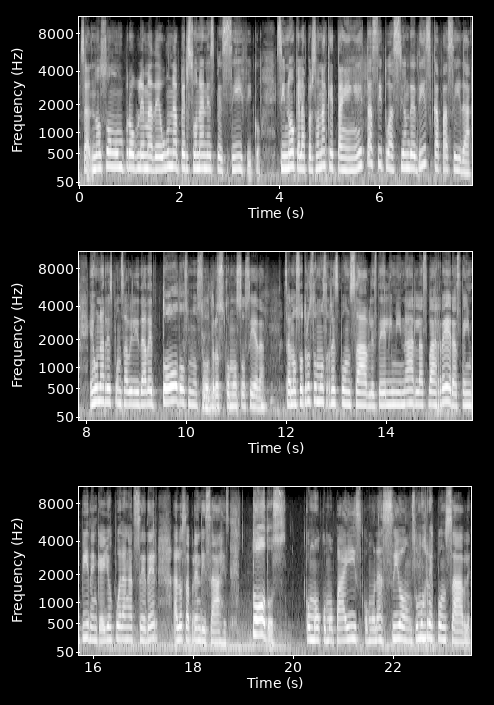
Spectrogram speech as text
o sea, no son un problema de una persona en específico, sino que las personas que están en esta situación de discapacidad es una responsabilidad de todos nosotros como sociedad. O sea, nosotros somos responsables de eliminar las barreras que impiden que ellos puedan acceder a los aprendizajes. Todos como, como país, como nación, somos responsables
